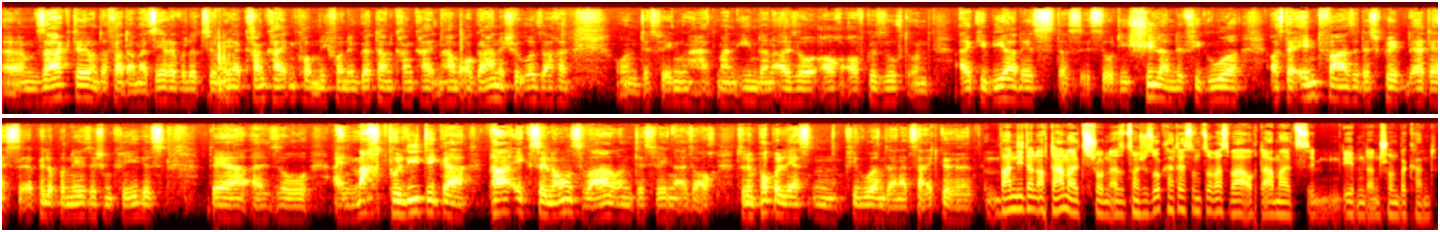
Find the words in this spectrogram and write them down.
ähm, sagte, und das war damals sehr revolutionär, Krankheiten kommen nicht von den Göttern, Krankheiten haben organische Ursache. Und deswegen hat man ihn dann also auch aufgesucht. Und Alkibiades, das ist so die schillernde Figur aus der Endphase des, äh, des Peloponnesischen Krieges, der also ein Machtpolitiker par excellence war und deswegen also auch zu den populärsten Figuren seiner Zeit gehört. Waren die dann auch damals schon, also zum Beispiel Sokrates und sowas war auch damals eben dann schon bekannt?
